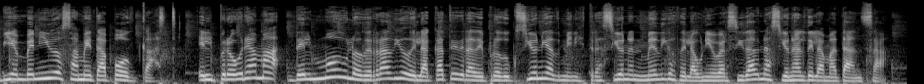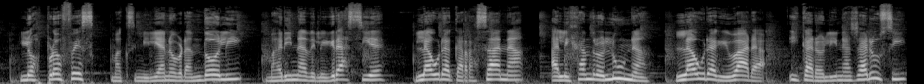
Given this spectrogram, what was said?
Bienvenidos a Metapodcast, el programa del módulo de radio de la Cátedra de Producción y Administración en Medios de la Universidad Nacional de La Matanza. Los profes Maximiliano Brandoli, Marina Delegracie, Laura Carrasana, Alejandro Luna, Laura Guevara y Carolina Yaruzzi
